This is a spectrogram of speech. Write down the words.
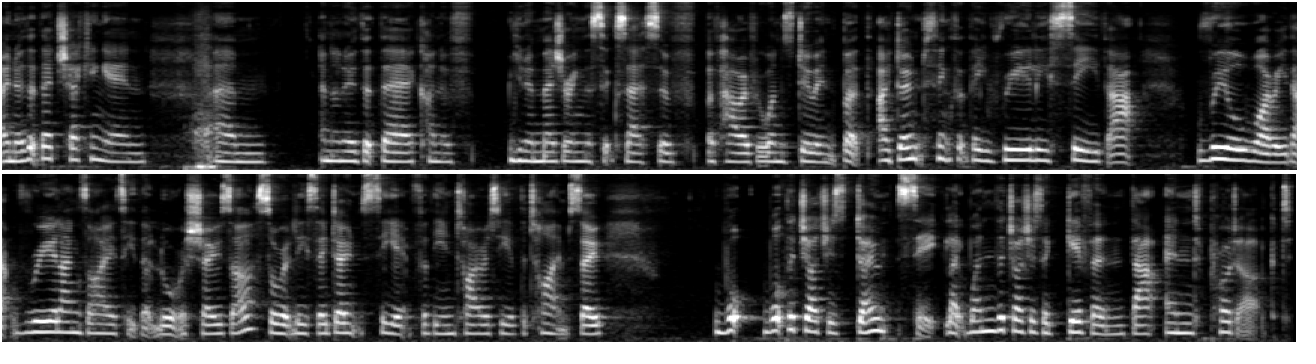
I know that they're checking in, um, and I know that they're kind of you know measuring the success of of how everyone's doing. But I don't think that they really see that real worry, that real anxiety that Laura shows us, or at least they don't see it for the entirety of the time. So what what the judges don't see, like when the judges are given that end product,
